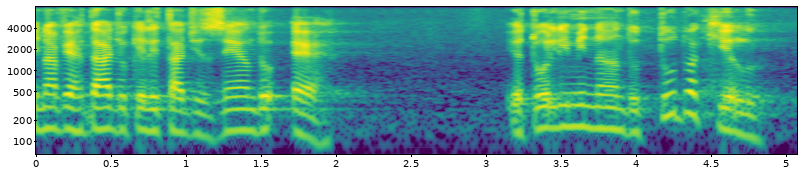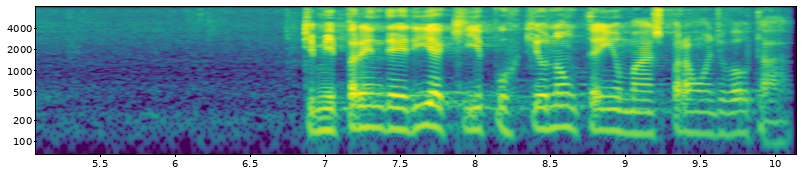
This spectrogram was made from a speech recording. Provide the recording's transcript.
E na verdade o que ele está dizendo é: eu estou eliminando tudo aquilo que me prenderia aqui, porque eu não tenho mais para onde voltar.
